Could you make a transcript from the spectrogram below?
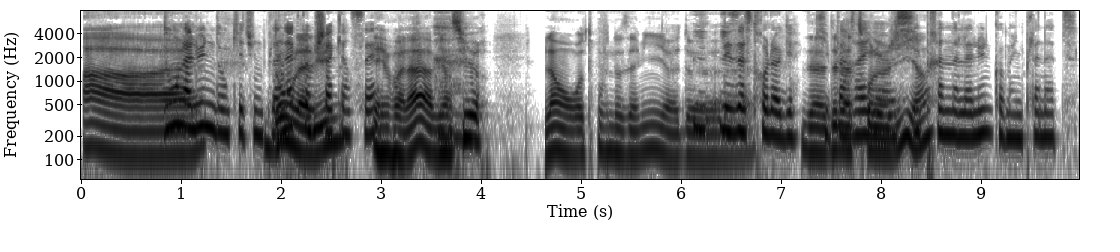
Ah Dont la lune, donc, qui est une planète, la comme Lune. chacun sait. Et voilà, bien sûr. Là, on retrouve nos amis euh, de... Les astrologues, de- qui, de pareil, l'astrologie, aussi hein. prennent la lune comme une planète.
